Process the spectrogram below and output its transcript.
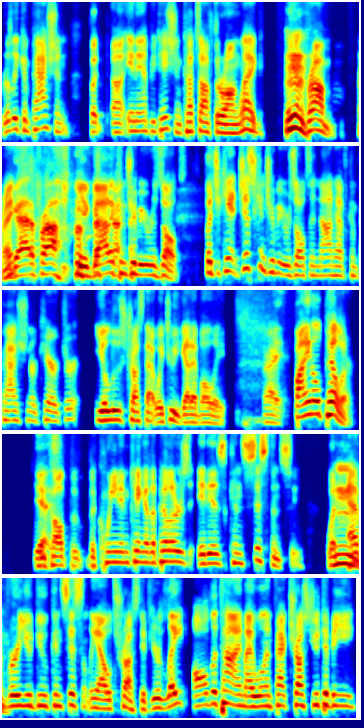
really compassion, but uh, in amputation cuts off the wrong leg. We got a Mm. problem, You right? got a problem. you got to contribute results, but you can't just contribute results and not have compassion or character. You'll lose trust that way too. You got to have all eight. right. Final pillar. Yes. We call it the, queen and king of the pillars. It is consistency. Mm. Whatever you do consistently, I will trust. If you're late all the time, I will in fact trust you to be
